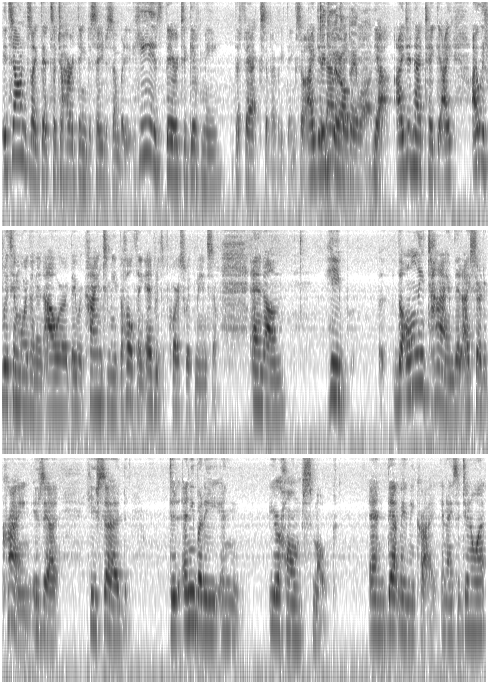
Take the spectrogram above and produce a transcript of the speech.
it sounds like that's such a hard thing to say to somebody. He is there to give me the facts of everything. So I did They not do it all day long. Yeah, I did not take it. I I was with him more than an hour. They were kind to me. The whole thing. Ed was, of course, with me and stuff. And um, he, the only time that I started crying is that he said, "Did anybody in your home smoke?" And that made me cry. And I said, "You know what?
